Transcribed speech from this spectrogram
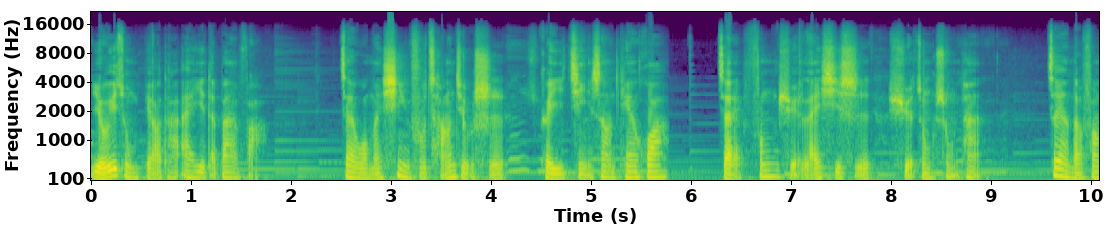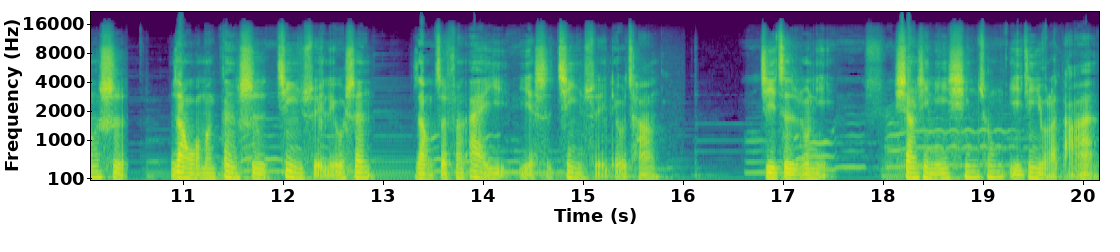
有一种表达爱意的办法，在我们幸福长久时可以锦上添花，在风雪来袭时雪中送炭。这样的方式，让我们更是静水流深，让这份爱意也是静水流长。机智如你，相信您心中已经有了答案。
